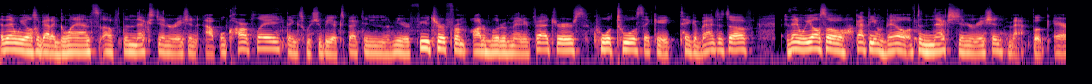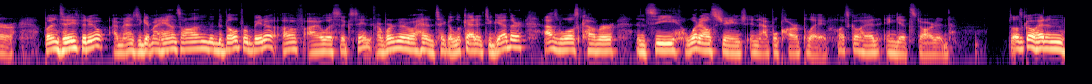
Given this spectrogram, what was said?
And then we also got a glance of the next generation Apple CarPlay, things we should be expecting in the near future from automotive manufacturers, cool tools they can take advantage of. And then we also got the unveil of the next generation MacBook Air. But in today's video, I managed to get my hands on the developer beta of iOS 16, and we're gonna go ahead and take a look at it together, as well as cover and see what else changed in Apple CarPlay. Let's go ahead and get started. So let's go ahead and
